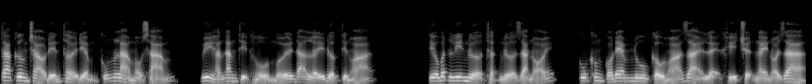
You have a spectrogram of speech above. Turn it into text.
ta cương trào đến thời điểm cũng là màu xám, uy hắn ăn thịt hổ mới đã lấy được tiến hóa. Tiêu bất ly nửa thật nửa giả nói, cũng không có đem nhu cầu hóa giải lệ khí chuyện này nói ra,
